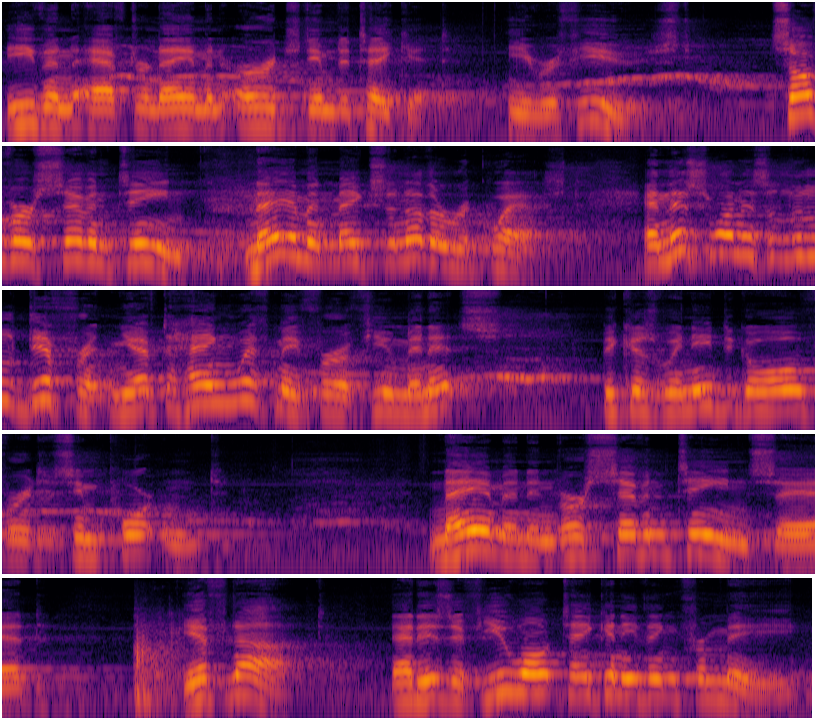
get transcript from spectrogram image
Even after Naaman urged him to take it, he refused. So, verse 17, Naaman makes another request. And this one is a little different, and you have to hang with me for a few minutes because we need to go over it. It's important. Naaman in verse 17 said, If not, that is, if you won't take anything from me,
